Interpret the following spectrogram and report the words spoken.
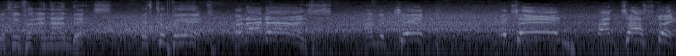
Looking for Hernandez. This could be it. Hernandez! And the chip. It's in! Fantastic!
